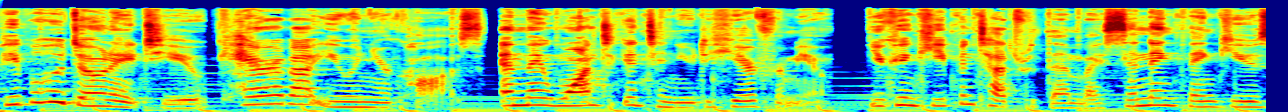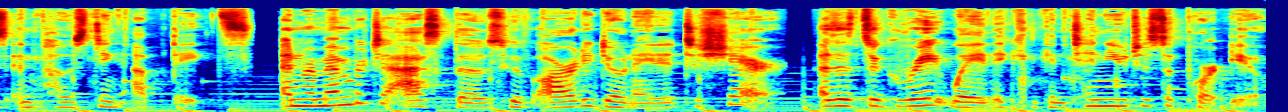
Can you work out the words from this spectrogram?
People who donate to you care about you and your cause, and they want to continue to hear from you. You can keep in touch with them by sending thank yous and posting updates. And remember to ask those who've already donated to share, as it's a great way they can continue to support you.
